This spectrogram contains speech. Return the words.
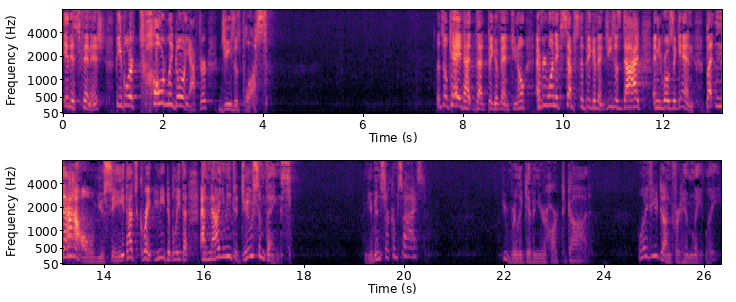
It is finished. People are totally going after Jesus plus. It's okay, that, that big event, you know? Everyone accepts the big event. Jesus died and he rose again. But now, you see, that's great. You need to believe that. And now you need to do some things. Have you been circumcised? You really given your heart to God? What have you done for him lately?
